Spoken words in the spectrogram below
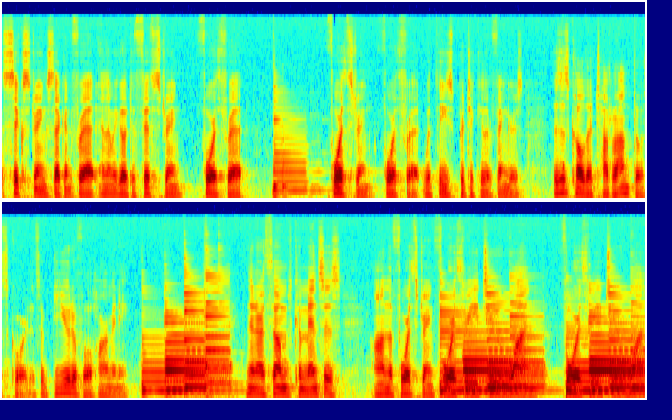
sixth string, second fret, and then we go to fifth string, fourth fret, fourth string, fourth fret with these particular fingers. This is called a tarantos chord. It's a beautiful harmony. And then our thumb commences on the fourth string, four, three, two, one, four, three, two, one.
